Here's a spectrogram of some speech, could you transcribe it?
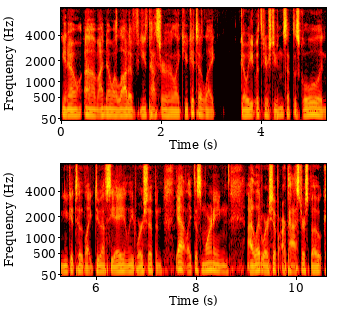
You know, um, I know a lot of youth pastors are like, you get to like go eat with your students at the school and you get to like do FCA and lead worship. And yeah, like this morning I led worship. Our pastor spoke.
